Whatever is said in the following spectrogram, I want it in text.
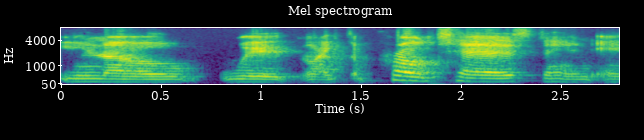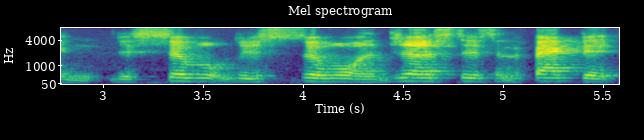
you know, with like the protest and and the civil this civil injustice and the fact that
